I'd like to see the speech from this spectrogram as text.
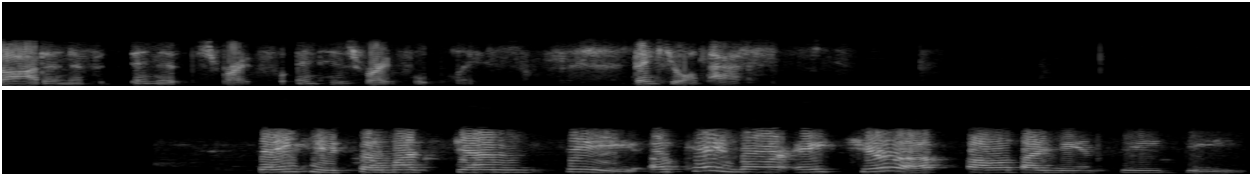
God in, in its rightful in His rightful place. Thank you. I'll pass. Thank you so much, Jen C. Okay, Laura H., you're up, followed by Nancy B.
